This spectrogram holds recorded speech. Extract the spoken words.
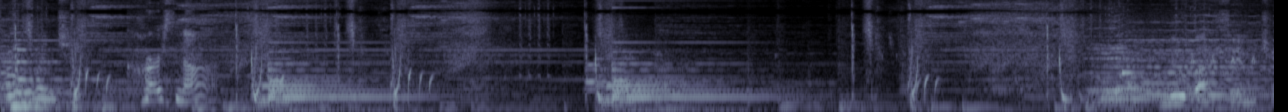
Quez. Aragwinch. Karsna. Nuba Zimju.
